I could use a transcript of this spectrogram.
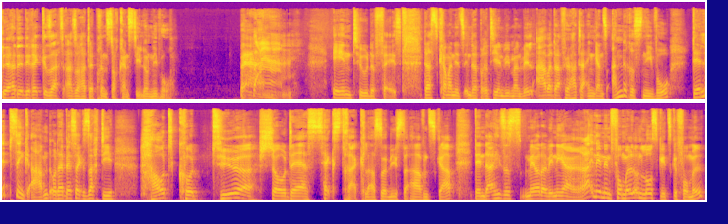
Der hat ja direkt gesagt, also hat der Prinz doch kein Stil und Niveau. Bam. Bam. Into the face. Das kann man jetzt interpretieren, wie man will, aber dafür hat er ein ganz anderes Niveau. Der Lip-Sync-Abend oder besser gesagt die Haute Couture-Show der Sextra-Klasse, die es da abends gab. Denn da hieß es mehr oder weniger rein in den Fummel und los geht's Gefummel.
